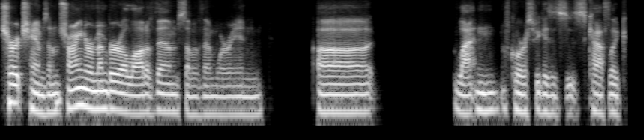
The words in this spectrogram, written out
church hymns. And I'm trying to remember a lot of them. Some of them were in uh, Latin, of course, because it's, it's Catholic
